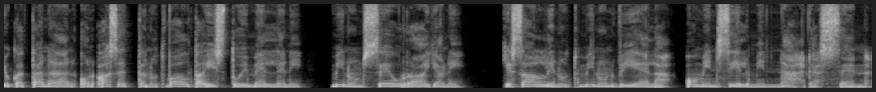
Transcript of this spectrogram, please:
joka tänään on asettanut valtaistuimelleni minun seuraajani ja sallinut minun vielä omin silmin nähdä sen.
